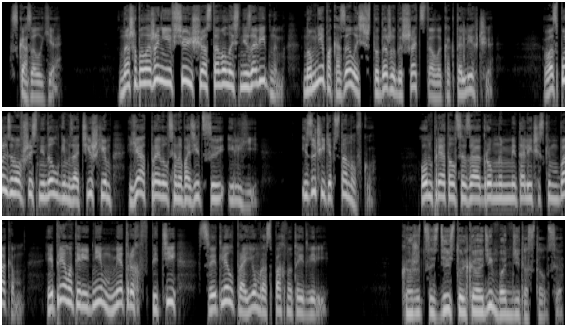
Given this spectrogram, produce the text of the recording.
— сказал я. Наше положение все еще оставалось незавидным, но мне показалось, что даже дышать стало как-то легче. Воспользовавшись недолгим затишьем, я отправился на позицию Ильи. Изучить обстановку. Он прятался за огромным металлическим баком, и прямо перед ним, метрах в пяти, светлел проем распахнутой двери. «Кажется, здесь только один бандит остался»,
